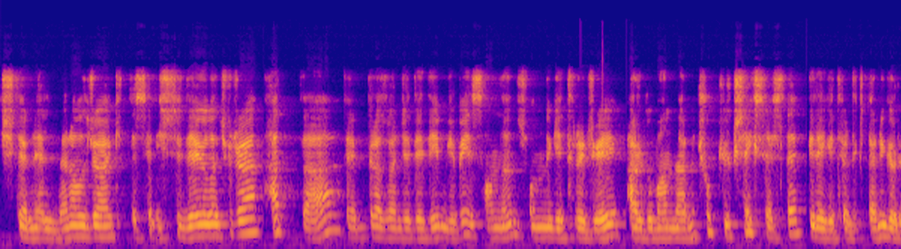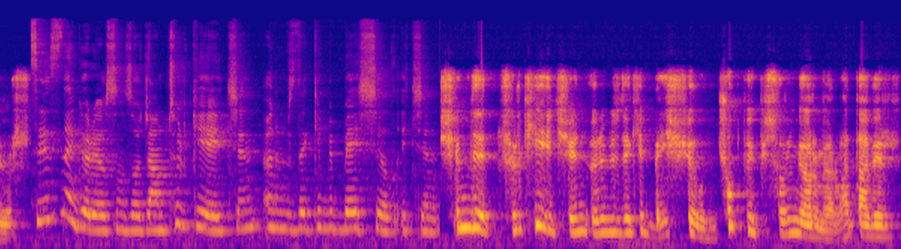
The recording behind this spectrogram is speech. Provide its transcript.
işlerini elinden alacağı, kitlesel işsizliğe yol açacağı hatta e, biraz önce dediğim gibi insanlığın sonunu getireceği argümanlarını çok yüksek sesle dile getirdiklerini görüyoruz. Siz ne görüyorsunuz hocam Türkiye için önümüzdeki bir 5 yıl için? Şimdi Türkiye için önümüzdeki 5 yıl çok büyük bir sorun görmüyorum. Hatta bir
